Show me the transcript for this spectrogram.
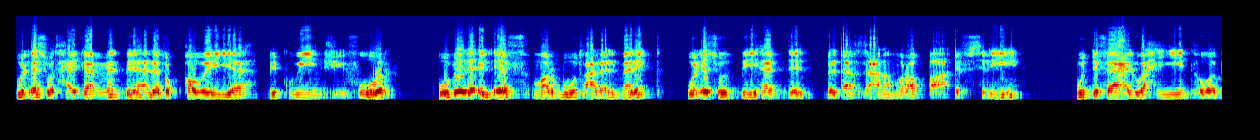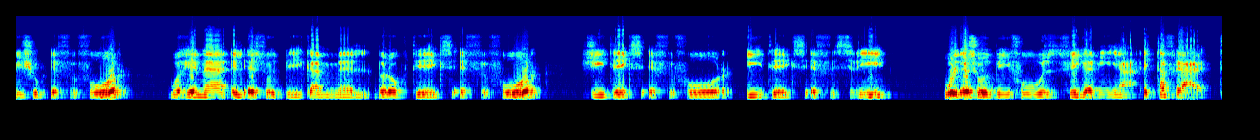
والأسود هيكمل بنقلته القوية ب queen g 4 وبيدق ال f مربوط على الملك. والأسود بيهدد بالأخذ على مربع f 3 والدفاع الوحيد هو bishop f 4 وهنا الأسود بيكمل ب rook takes f 4 g takes f 4 e takes f 3 والأسود بيفوز في جميع التفريعات.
